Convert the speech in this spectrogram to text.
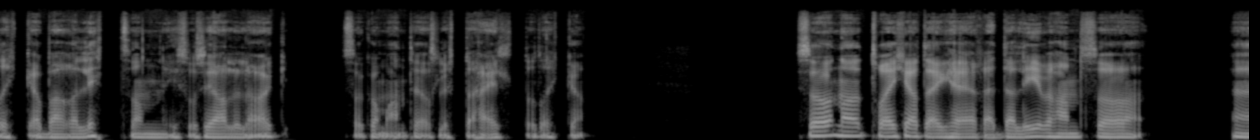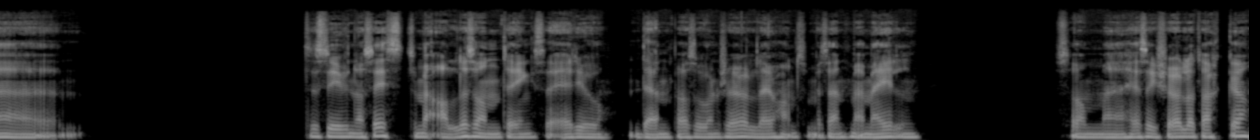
drikke bare litt, sånn i sosiale lag, så kommer han til å slutte helt å drikke. Så nå tror jeg ikke at jeg har redda livet hans, og eh, til syvende og sist, med alle sånne ting, så er det jo den personen sjøl, det er jo han som har sendt meg mailen, som eh, har seg sjøl å takke.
